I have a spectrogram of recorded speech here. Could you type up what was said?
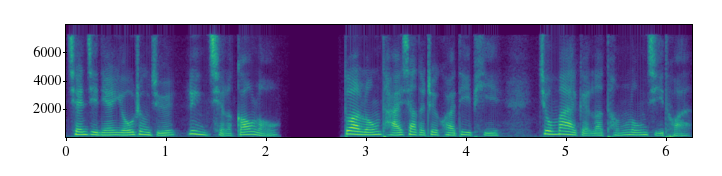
前几年邮政局另起了高楼，断龙台下的这块地皮就卖给了腾龙集团。”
